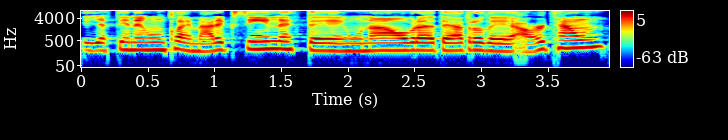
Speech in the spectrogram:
ellas tienen un climatic scene este, en una obra de teatro de Our Town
